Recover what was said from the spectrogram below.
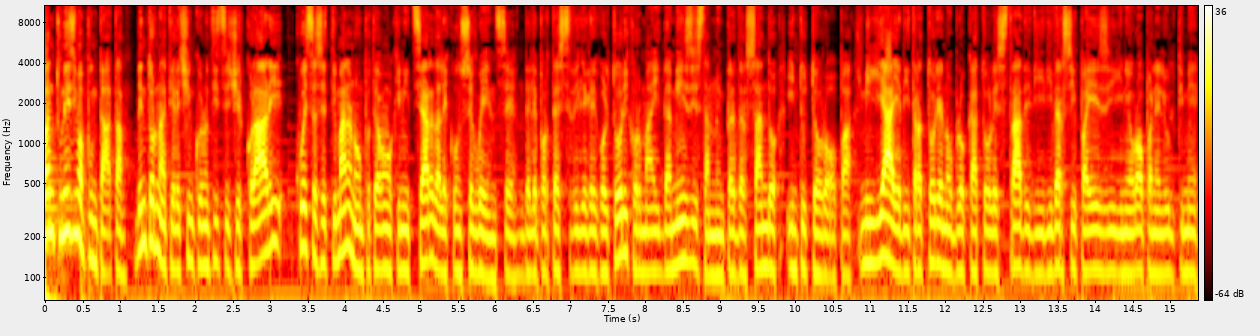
91esima puntata, bentornati alle 5 notizie circolari. Questa settimana non potevamo che iniziare dalle conseguenze delle proteste degli agricoltori che ormai da mesi stanno imperversando in tutta Europa. Migliaia di trattori hanno bloccato le strade di diversi paesi in Europa nelle ultime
